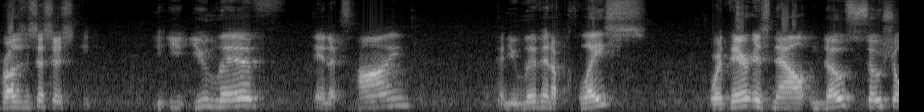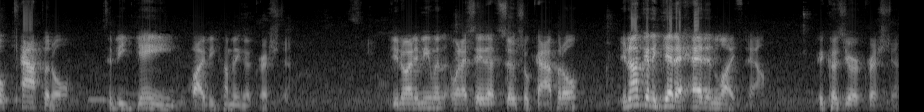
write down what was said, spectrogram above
Brothers and sisters, you, live in a time and you live in a place where there is now no social capital to be gained by becoming a Christian. Do you know what I mean when I say that social capital? You're not going to get ahead in life now because you're a Christian.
